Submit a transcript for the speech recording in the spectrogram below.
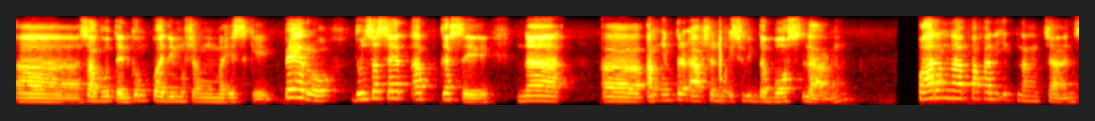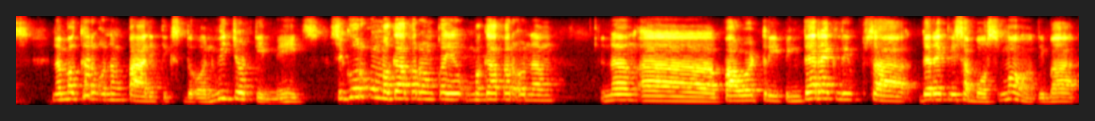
ah, sagutin kung pwede mo siyang ma-escape. Pero dun sa setup kasi na ah, ang interaction mo is with the boss lang, parang napakaliit ng chance na magkaroon ng politics doon with your teammates. Siguro kung magkakaroon kayo magkakaroon ng ng ah, power tripping directly sa directly sa boss mo, 'di ba?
